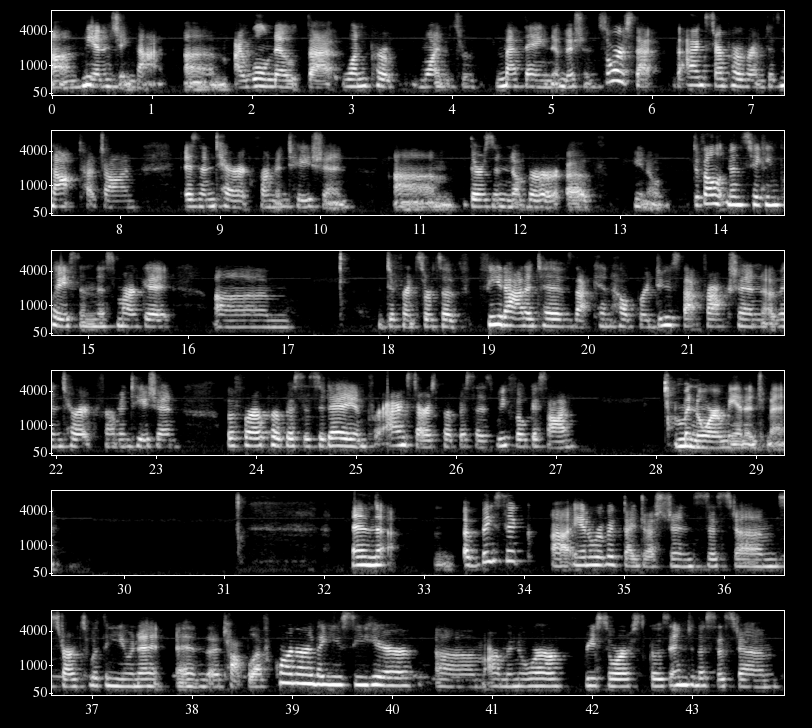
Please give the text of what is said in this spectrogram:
um, managing that. Um, I will note that one per one sort of methane emission source that the AgStar program does not touch on is enteric fermentation. Um, there's a number of you know developments taking place in this market. Um, different sorts of feed additives that can help reduce that fraction of enteric fermentation but for our purposes today and for AgStar's purposes, we focus on manure management. And a basic uh, anaerobic digestion system starts with a unit in the top left corner that you see here. Um, our manure resource goes into the system.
